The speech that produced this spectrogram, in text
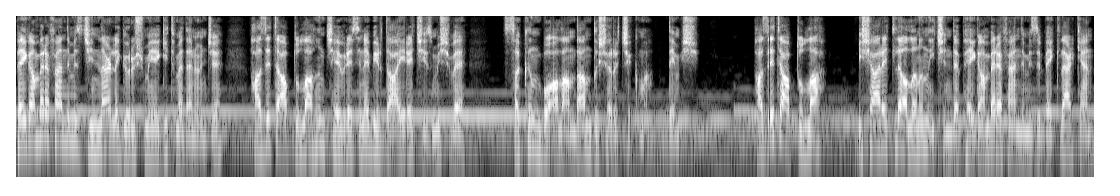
Peygamber Efendimiz cinlerle görüşmeye gitmeden önce Hazreti Abdullah'ın çevresine bir daire çizmiş ve sakın bu alandan dışarı çıkma demiş. Hazreti Abdullah işaretli alanın içinde Peygamber Efendimiz'i beklerken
